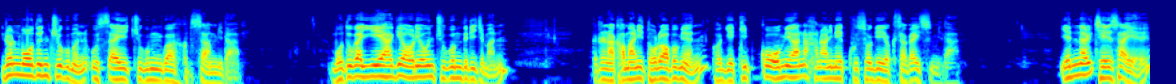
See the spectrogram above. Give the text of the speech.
이런 모든 죽음은 우사의 죽음과 흡사합니다. 모두가 이해하기 어려운 죽음들이지만 그러나 가만히 돌아보면 거기에 깊고 오묘한 하나님의 구속의 역사가 있습니다. 옛날 제사에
